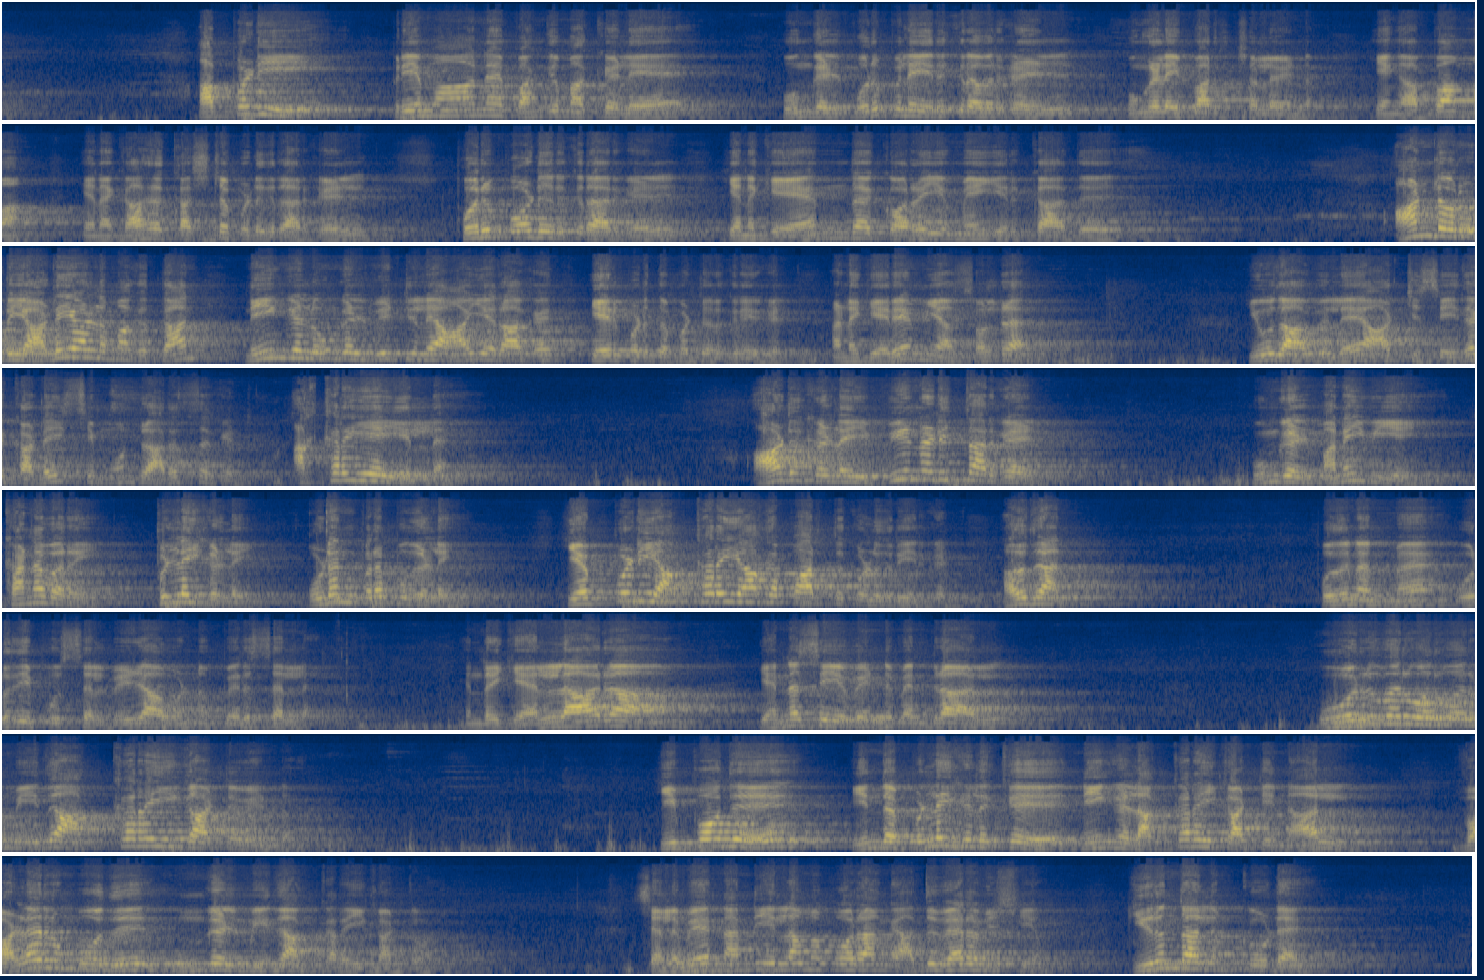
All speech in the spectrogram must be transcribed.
அப்படி பிரியமான பங்கு மக்களே உங்கள் பொறுப்பில் இருக்கிறவர்கள் உங்களை பார்த்து சொல்ல வேண்டும். எங்கள் அப்பா அம்மா எனக்காக கஷ்டப்படுகிறார்கள் பொறுப்போடு இருக்கிறார்கள் எனக்கு எந்த குறையுமே இருக்காது. ஆண்டவருடைய அடையாளமாகத்தான் நீங்கள் உங்கள் வீட்டிலே ஆயராக ஏற்படுத்தப்பட்டிருக்கிறீர்கள். அன்னைக்கு எரேமியா சொல்கிற யூதாவிலே ஆட்சி செய்த கடைசி மூன்று அரசர்கள் அக்கறையே இல்லை. ஆடுகளை வீணடித்தார்கள். உங்கள் மனைவியை கணவரை பிள்ளைகளை உடன்பிறப்புகளை எப்படி அக்கறையாக பார்த்து கொள்கிறீர்கள்? அதுதான் புதுநன்மை உறுதி பூசல் விழா ஒன்றும் பெருசல்ல. இன்றைக்கு எல்லாரும் என்ன செய்ய வேண்டும் என்றால் ஒருவர் ஒருவர் மீது அக்கறை காட்ட வேண்டும். இப்போது இந்த பிள்ளைகளுக்கு நீங்கள் அக்கறை காட்டினால் வளரும்போது உங்கள் மீது அக்கறை காட்டுவார் சில பேர் நன்றி இல்லாமல் போறாங்க அது வேற விஷயம். இருந்தாலும் கூட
